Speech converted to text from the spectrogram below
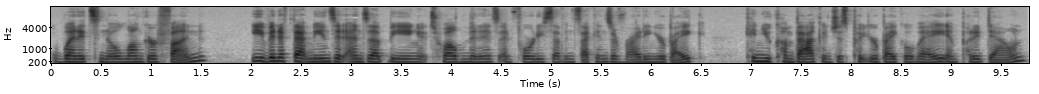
when it's no longer fun? Even if that means it ends up being 12 minutes and 47 seconds of riding your bike, can you come back and just put your bike away and put it down?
